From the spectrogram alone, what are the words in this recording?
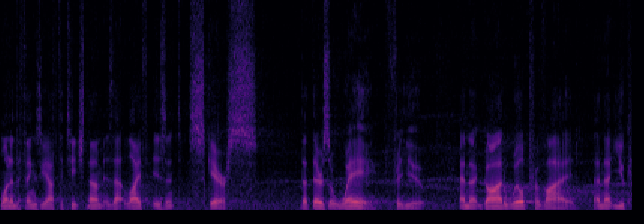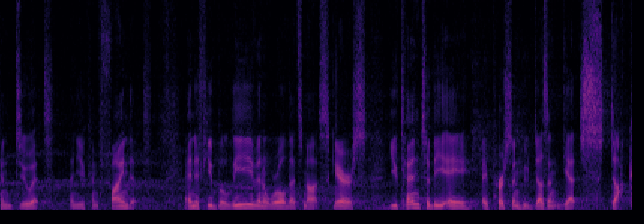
One of the things you have to teach them is that life isn't scarce, that there's a way for you, and that God will provide, and that you can do it, and you can find it. And if you believe in a world that's not scarce, you tend to be a, a person who doesn't get stuck,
